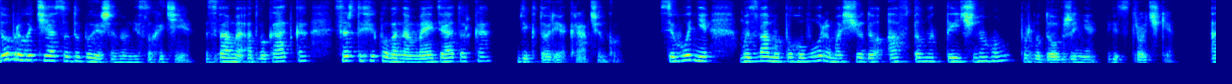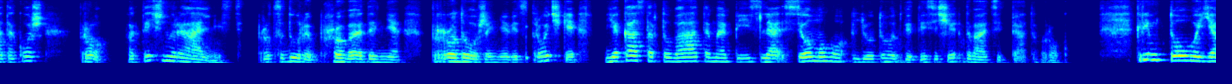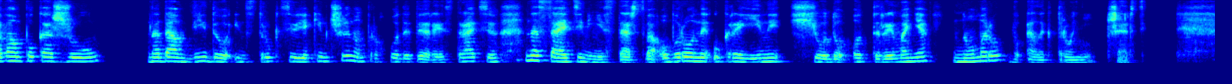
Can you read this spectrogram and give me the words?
Доброго часу доби, шановні слухачі! З вами адвокатка, сертифікована медіаторка Вікторія Кравченко. Сьогодні ми з вами поговоримо щодо автоматичного продовження відстрочки, а також про фактичну реальність процедури проведення продовження відстрочки, яка стартуватиме після 7 лютого 2025 року. Крім того, я вам покажу надам відеоінструкцію, яким чином проходити реєстрацію на сайті Міністерства оборони України щодо отримання номеру в електронній черзі.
